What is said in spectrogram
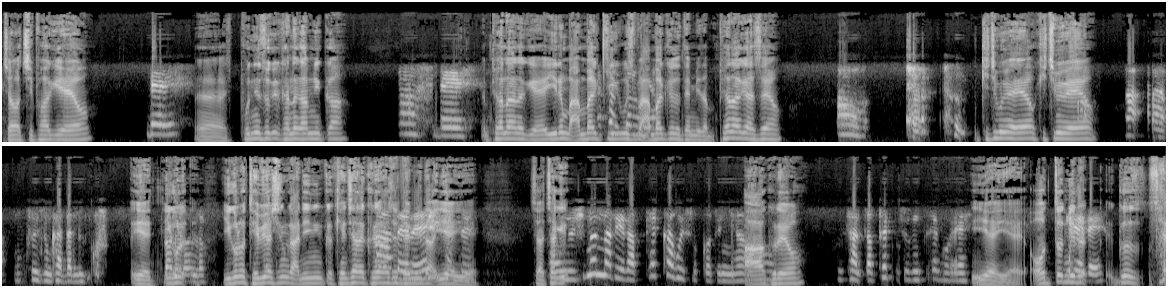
저 집학이에요. 네. 예, 본인 소개 가능합니까? 아, 네. 편안하게 이름 안 밝히고 싶으면 안 밝혀도 됩니다. 편하게 하세요. 아, 기침이 왜요? 기침이 왜요? 아, 아, 목소리 좀 가다듬고. 예, 이걸. 이걸로 데뷔하시는 거 아니니까 괜찮아요. 그냥 아, 하셔도 네네. 됩니다. 예, 예. 네. 자, 자기 오늘 쉬는 날이라 팩하고 있었거든요. 아 그래요? 잠깐 팩좀 때문에. 예, 예. 어떤 일을 네네. 그 사,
